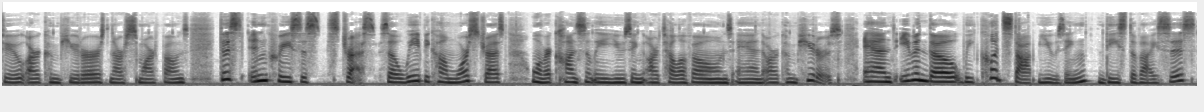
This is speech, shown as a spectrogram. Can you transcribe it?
to our computers and our smartphones, this increases stress. So we become more stressed when we're constantly using our telephones and our computers. And even though we could stop using these devices,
